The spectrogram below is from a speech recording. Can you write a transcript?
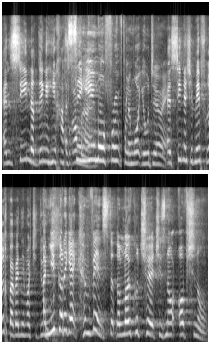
En zien dat dingen hier gaan And seeing you more fruitful in what you're doing. En zien dat je meer vruchtbaar bent in wat je And you've doet. got to get convinced that the local church is not optional.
